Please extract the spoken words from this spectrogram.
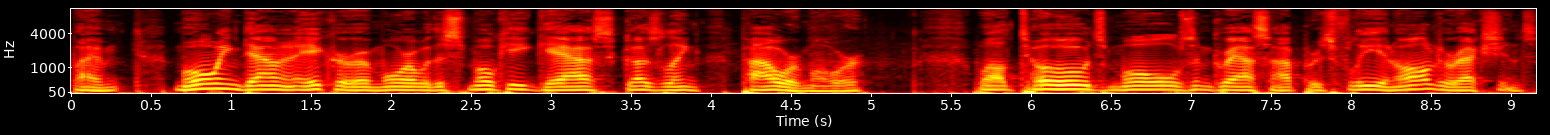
by mowing down an acre or more with a smoky, gas guzzling power mower, while toads, moles, and grasshoppers flee in all directions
